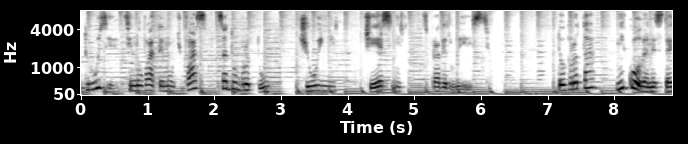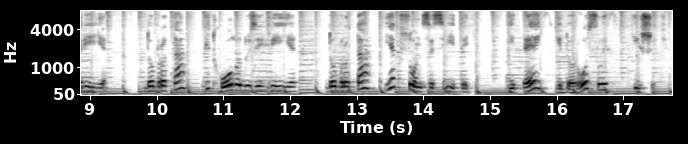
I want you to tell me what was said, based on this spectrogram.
Друзі цінуватимуть вас за доброту, чуйність, чесність, справедливість. Доброта ніколи не старіє, доброта від холоду зігріє, доброта, як сонце світить, дітей і дорослих тішить.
